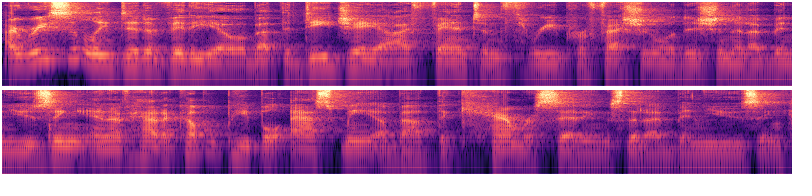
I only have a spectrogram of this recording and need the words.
I recently did a video about the DJI Phantom 3 Professional Edition that I've been using, and I've had a couple people ask me about the camera settings that I've been using.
